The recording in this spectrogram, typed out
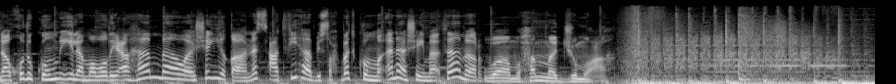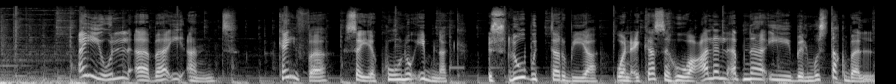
نأخذكم إلى مواضيع هامة وشيقة نسعد فيها بصحبتكم أنا شيماء ثامر ومحمد جمعة أي الآباء أنت؟ كيف سيكون ابنك؟ أسلوب التربية وانعكاسه على الأبناء بالمستقبل.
